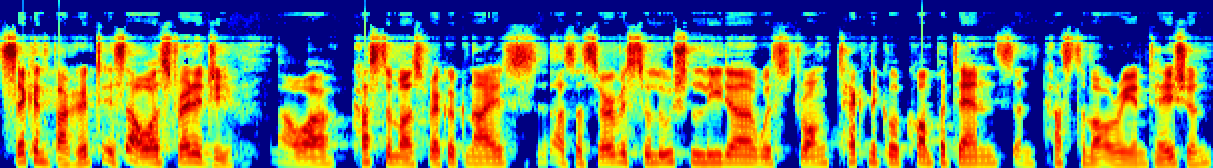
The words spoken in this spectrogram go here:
Second bucket is our strategy. Our customers recognize us as a service solution leader with strong technical competence and customer orientation.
